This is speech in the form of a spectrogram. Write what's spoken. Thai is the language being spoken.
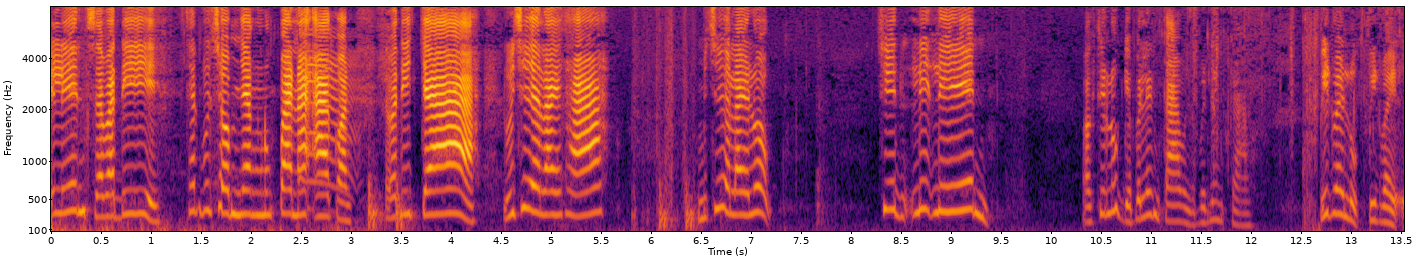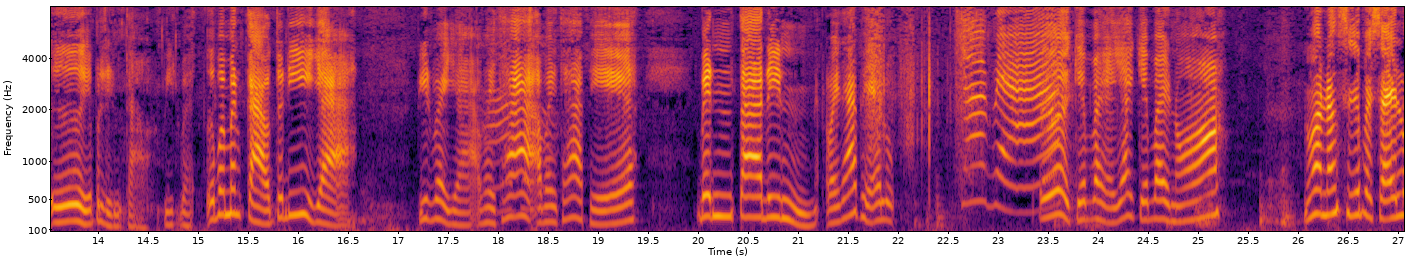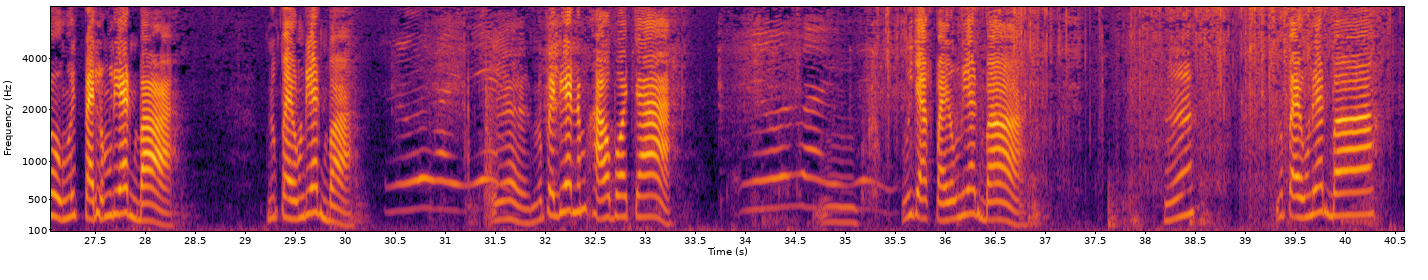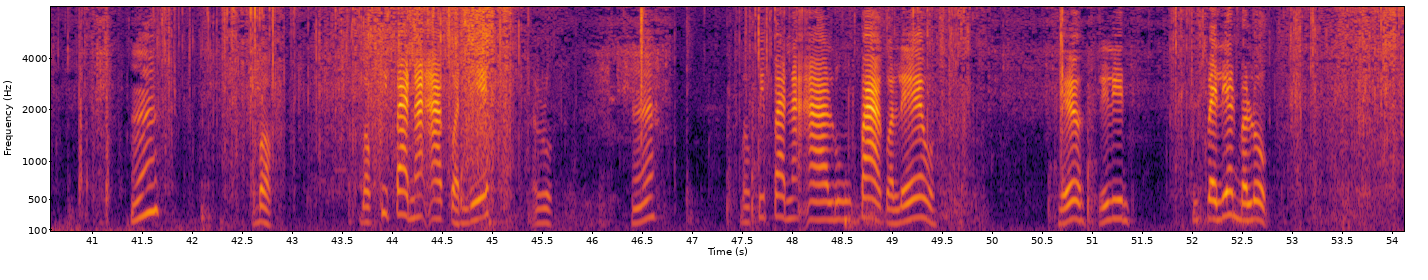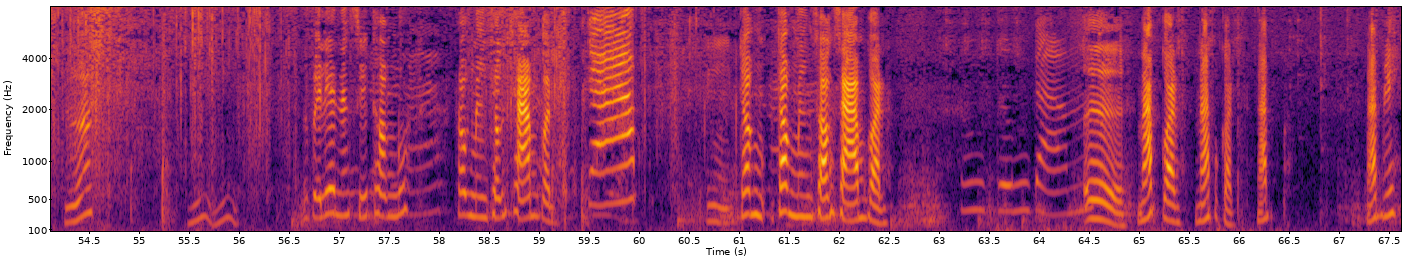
ลิลินสวัสดี ท่านผู้ชมยังลุงป้านะอาก่อน สวัสดีจ้าหนูชื่ออะไรคะมีชื่ออะไรลูกชื่อลิลินบอกที่ลูกอย่าไปเล่นกาวอย่าไปเล่นกาวปิดไว้ลูกปิดไว้เอออย่าไปเล่นกาวปิดไว้เออมันมันกาวตัวนี้อย่าปิดไว้อย่าเอาไว้ท่าเอาไว้ท่าแผลเบนตาดินเอาไว้ท่าแผลลูกเออเก็บไว้ให้ยายเก็บไว้เนาะหนูเอาหนังสือไปใส่ลูกหนูไปโรงเรียนบ่ หนูไปโรงเรียนบ่เออหนูไปเรียนน้ำเขาบ่จ้าอืมหนูอยากไปโรงเรียนบ่ฮะหนูไปโรงเรียนบ่ฮะบอก บอกพี่ป้าน้าอาก่อนดิเอาลูกฮะบอกพี่ป้าน้าอาลุงป้าก่อนเร็วเร็วลิลินหนูไปเรียนบ่ลูกเนาะนี่นี่หนูไปเรียนหนังสือท่องหนู ท่องหนึ่งท่องสามก่อนอืมท่องท่องหนึ่งสองสามก่อนเออ นับก่อน นับก่อน นับ นับดิ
